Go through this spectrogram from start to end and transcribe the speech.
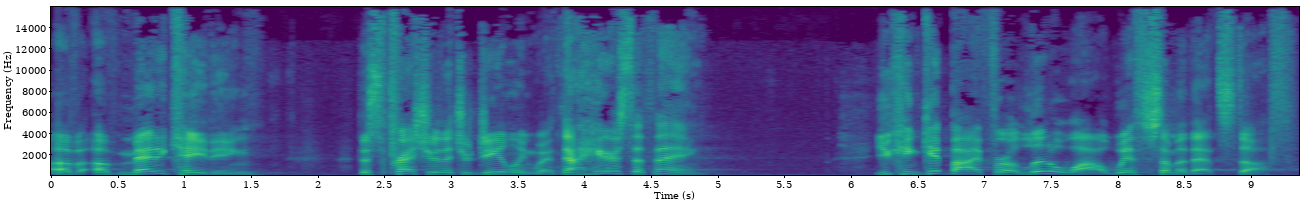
of, of medicating this pressure that you're dealing with. Now, here's the thing you can get by for a little while with some of that stuff.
